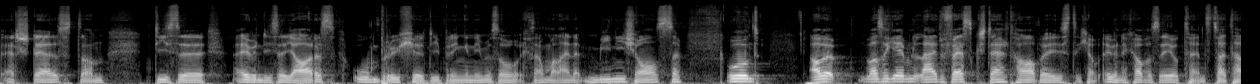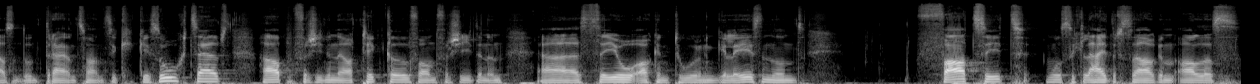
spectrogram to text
erstellst, dann diese, eben diese Jahresumbrüche, die bringen immer so, ich sag mal, eine Mini-Chance. Und aber was ich eben leider festgestellt habe, ist, ich habe eben, ich habe SEO Trends 2023 gesucht selbst, habe verschiedene Artikel von verschiedenen äh, SEO-Agenturen gelesen und Fazit muss ich leider sagen, alles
